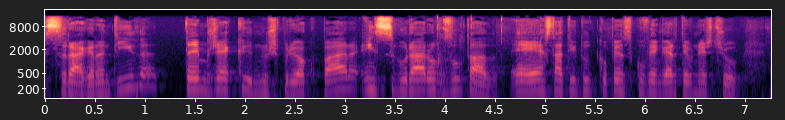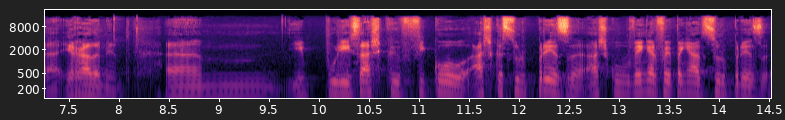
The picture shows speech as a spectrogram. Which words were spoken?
será garantida, temos é que nos preocupar em segurar o resultado. É esta atitude que eu penso que o Wenger teve neste jogo, uh, erradamente. Um, e por isso acho que ficou, acho que a surpresa, acho que o Wenger foi apanhado de surpresa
